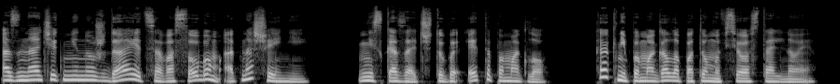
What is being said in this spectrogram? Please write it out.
а значит, не нуждается в особом отношении. Не сказать, чтобы это помогло. Как не помогало потом и все остальное.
